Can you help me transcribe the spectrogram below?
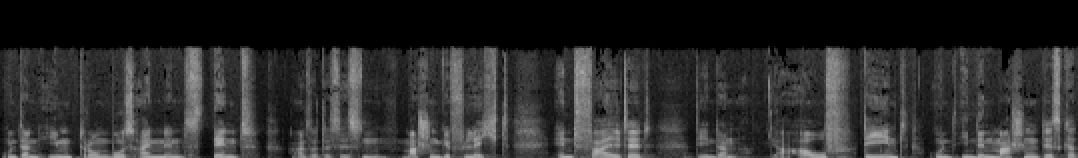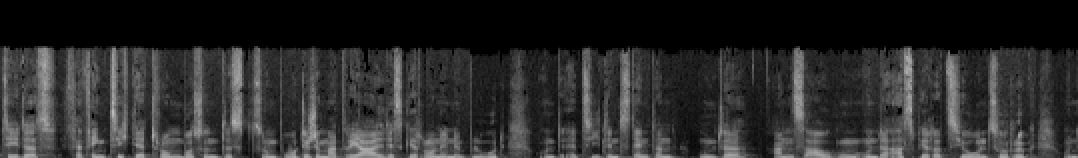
und dann im Thrombus einen Stent, also das ist ein Maschengeflecht, entfaltet, den dann ja, aufdehnt und in den Maschen des Katheters verfängt sich der Thrombus und das thrombotische Material, das geronnene Blut und er zieht den Stent dann unter Ansaugung, unter Aspiration zurück und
